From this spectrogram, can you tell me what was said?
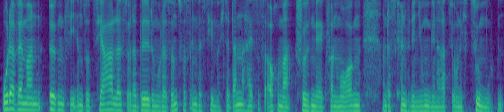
Oder wenn man irgendwie in Soziales oder Bildung oder sonst was investieren möchte, dann heißt es auch immer Schuldenberg von morgen und das können wir den jungen Generationen nicht zumuten.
